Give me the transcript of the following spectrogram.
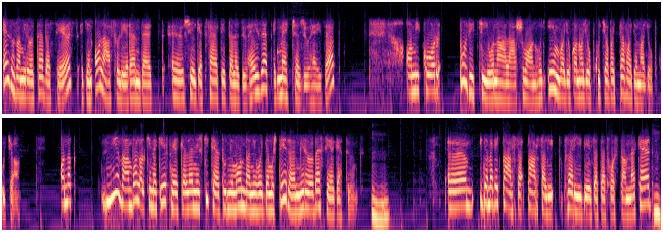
ez az, amiről te beszélsz, egy ilyen aláfölé rendeltséget feltételező helyzet, egy meccsező helyzet, amikor pozícionálás van, hogy én vagyok a nagyobb kutya, vagy te vagy a nagyobb kutya. Annak nyilván valakinek észnél kell lenni, és ki kell tudni mondani, hogy de most tényleg miről beszélgetünk. Uh-huh. Ide meg egy pár, pár felé, felidézetet hoztam neked. Uh-huh.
